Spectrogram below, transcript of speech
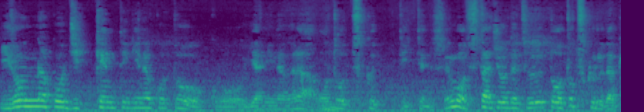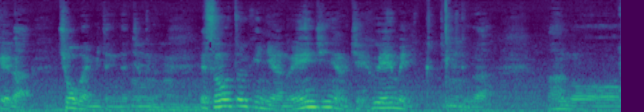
いろんなこう実験的なことをこうやりながら音を作っていってるんですよ。もうスタジオでずっと音作るだけが商売みたいになっちゃってる、でその時にあのエンジニアのジェフ・エメリックっていう人が、あの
